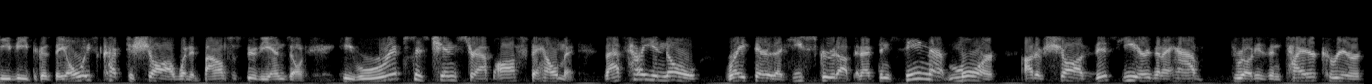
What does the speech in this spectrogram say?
TV because they always cut to Shaw when it bounces through the end zone. He rips his chin strap off the helmet. That's how you know right there that he screwed up. And I've been seeing that more out of Shaw this year than I have throughout his entire career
